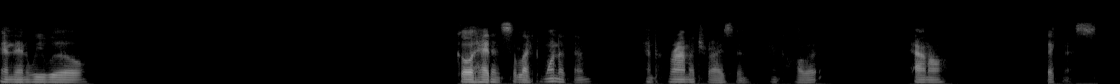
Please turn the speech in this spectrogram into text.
And then we will go ahead and select one of them and parameterize them and call it panel thickness.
